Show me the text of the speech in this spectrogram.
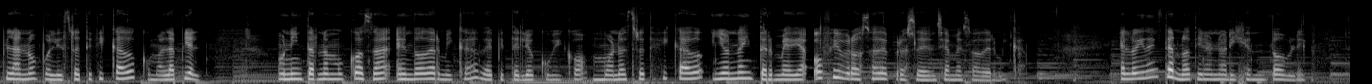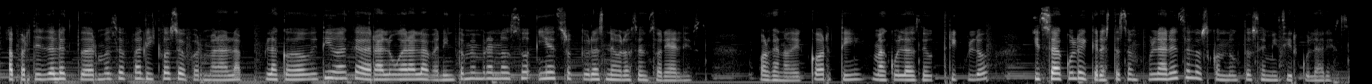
plano polistratificado como la piel. Una interna mucosa endodérmica de epitelio cúbico monoestratificado y una intermedia o fibrosa de procedencia mesodérmica. El oído interno tiene un origen doble. A partir del ectodermo cefálico se formará la placa auditiva que dará lugar al laberinto membranoso y a estructuras neurosensoriales, órgano de Corti, máculas de utrículo, y sáculo y crestas ampulares de los conductos semicirculares.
